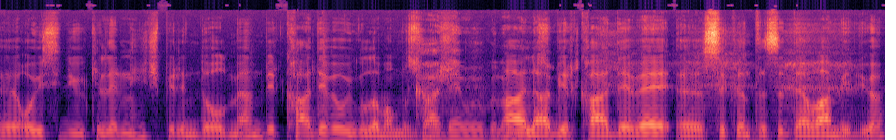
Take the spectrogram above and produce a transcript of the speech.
e, OECD ülkelerinin hiçbirinde olmayan bir KDV uygulamamız KDV var. uygulamamız Hala var. bir KDV e, sıkıntısı devam ediyor.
